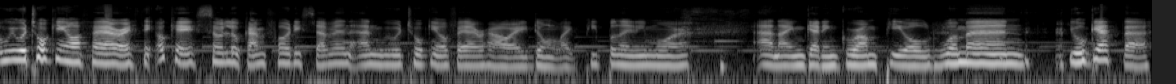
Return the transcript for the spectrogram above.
We were talking off air. I think. Okay, so look, I'm 47, and we were talking off air how I don't like people anymore, and I'm getting grumpy old woman. You'll get there.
